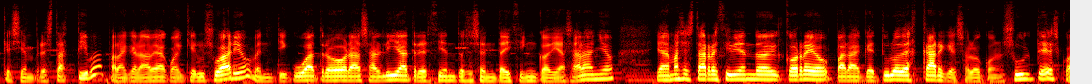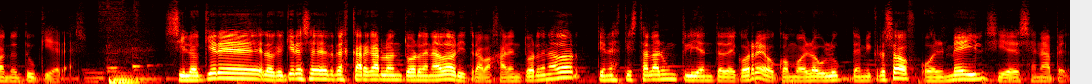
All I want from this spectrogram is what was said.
que siempre está activa para que la vea cualquier usuario, 24 horas al día, 365 días al año, y además está recibiendo el correo para que tú lo descargues o lo consultes cuando tú quieras. Si lo, quiere, lo que quieres es descargarlo en tu ordenador y trabajar en tu ordenador, tienes que instalar un cliente de correo como el Outlook de Microsoft o el Mail si es en Apple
